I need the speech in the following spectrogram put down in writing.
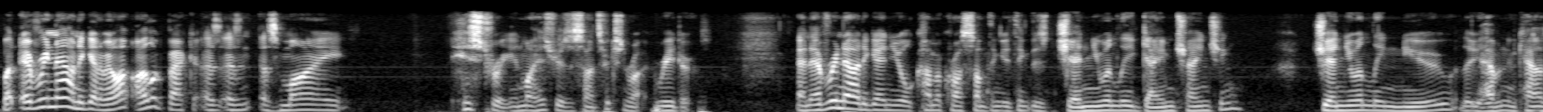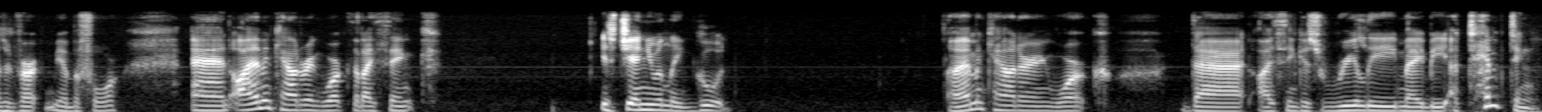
But every now and again, I mean, I, I look back as, as as my history in my history as a science fiction reader, and every now and again you'll come across something you think is genuinely game changing, genuinely new that you haven't encountered very, you know, before, and I am encountering work that I think is genuinely good. I am encountering work that I think is really maybe attempting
